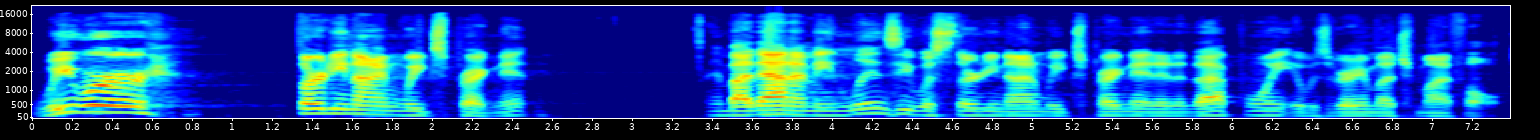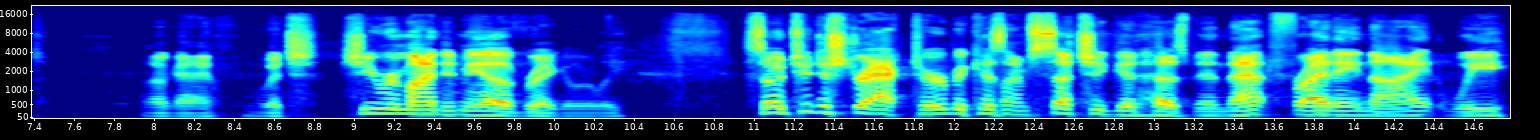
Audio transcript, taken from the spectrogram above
We were 39 weeks pregnant. And by that I mean Lindsay was 39 weeks pregnant, and at that point it was very much my fault, okay, which she reminded me of regularly. So, to distract her, because I'm such a good husband, that Friday night we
